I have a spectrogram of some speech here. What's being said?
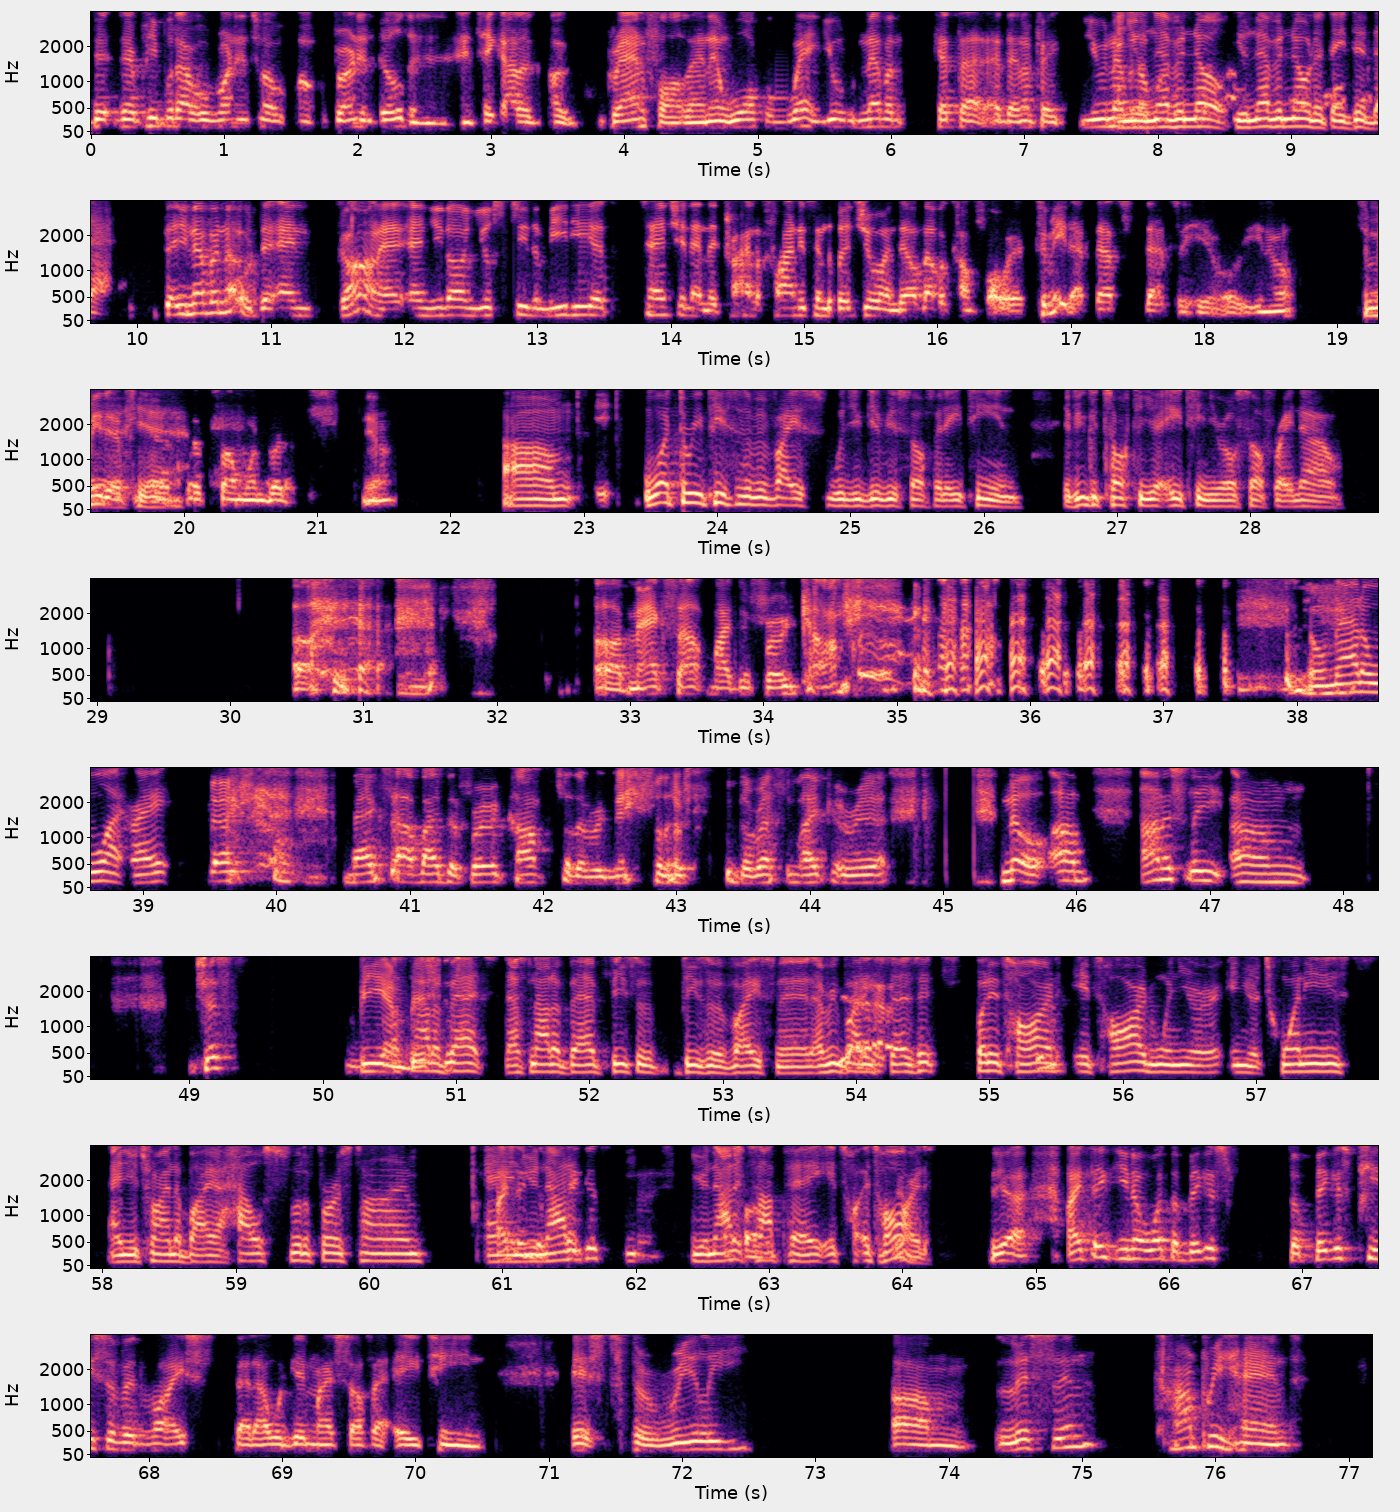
there, there are people that will run into a, a burning building and take out a, a grandfather and then walk away. You'll never get that identification you never and you'll know. never know. You never know that they did that. That you never know. And gone. And, and you know and you'll see the media attention and they're trying to find this individual and they'll never come forward. To me that that's that's a hero you know? To me Yeah, that's, yeah. that's, that's someone but you know. Um what three pieces of advice would you give yourself at 18 if you could talk to your 18 year old self right now uh, uh max out my deferred comp no matter what right? Max, max out my deferred comp for the remain for the, the rest of my career. No um honestly um just be that's ambitious not a bad that's not a bad piece of piece of advice man. Everybody Yeah. says it but it's hard. It's hard when you're in your 20s and you're trying to buy a house for the first time and you're not biggest- you're not at sorry. top pay it's it's hard Yeah, I think you know what the biggest the biggest piece of advice that I would give myself at 18 is to really um, listen, comprehend,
